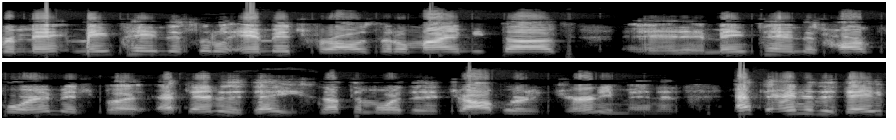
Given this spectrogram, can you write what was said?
remain, maintain this little image for all his little Miami thugs and, and maintain this hardcore image. But at the end of the day, he's nothing more than a jobber and a journeyman. And at the end of the day,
